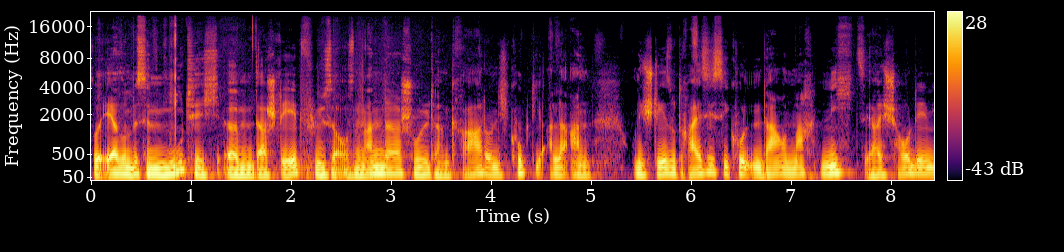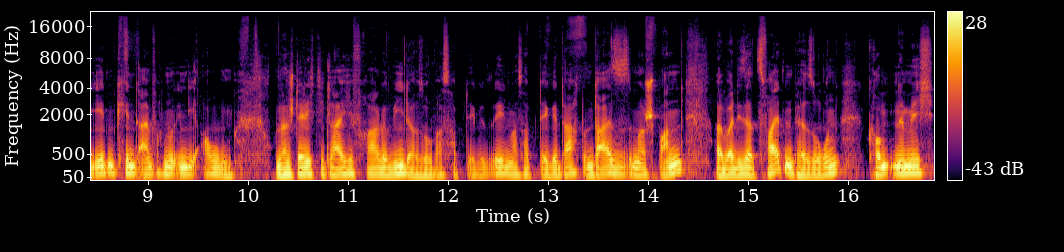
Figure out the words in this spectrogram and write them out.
so eher so ein bisschen mutig ähm, da steht, Füße auseinander, Schultern gerade und ich gucke die alle an. Und ich stehe so 30 Sekunden da und mache nichts. Ja. Ich schaue dem jedem Kind einfach nur in die Augen. Und dann stelle ich die gleiche Frage wieder. So, was habt ihr gesehen? Was habt ihr gedacht? Und da ist es immer spannend, weil bei dieser zweiten Person kommt nämlich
